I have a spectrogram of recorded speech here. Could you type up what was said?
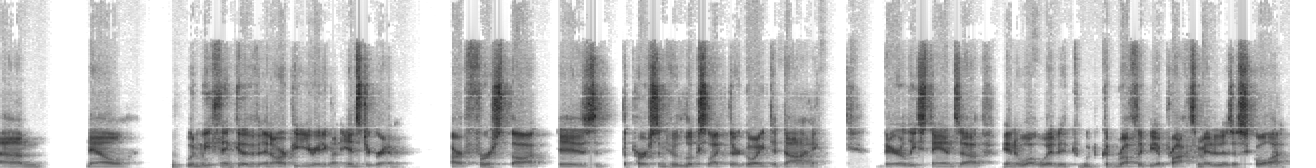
Um, now, when we think of an RPE rating on Instagram, our first thought is the person who looks like they're going to die barely stands up in what would could roughly be approximated as a squat,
